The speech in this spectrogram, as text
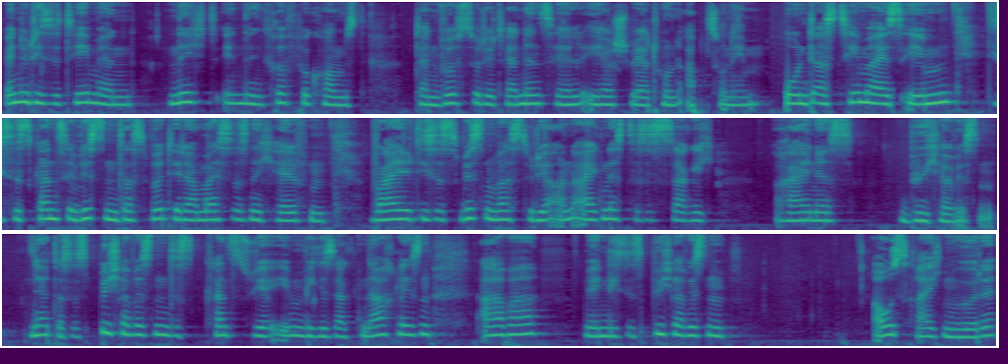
Wenn du diese Themen nicht in den Griff bekommst, dann wirst du dir tendenziell eher schwer tun, abzunehmen. Und das Thema ist eben, dieses ganze Wissen, das wird dir da meistens nicht helfen, weil dieses Wissen, was du dir aneignest, das ist, sage ich, reines Bücherwissen. Ja, das ist Bücherwissen, das kannst du ja eben, wie gesagt, nachlesen, aber wenn dieses Bücherwissen ausreichen würde,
